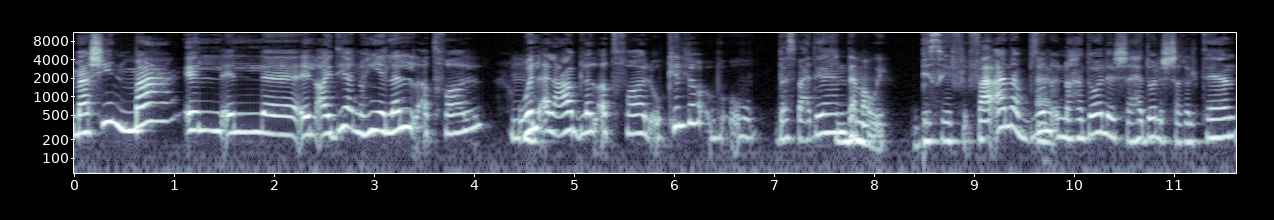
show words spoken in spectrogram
ماشيين مع ال... ال... الأيديا إنه هي للأطفال والألعاب للأطفال وكله بس بعدين دموي بيصير في فأنا بظن آه. إنه هدول. هدول الشغلتين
